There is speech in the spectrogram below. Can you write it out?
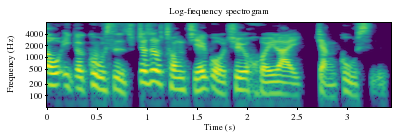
兜一个故事，就是从结果去回来讲故事。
